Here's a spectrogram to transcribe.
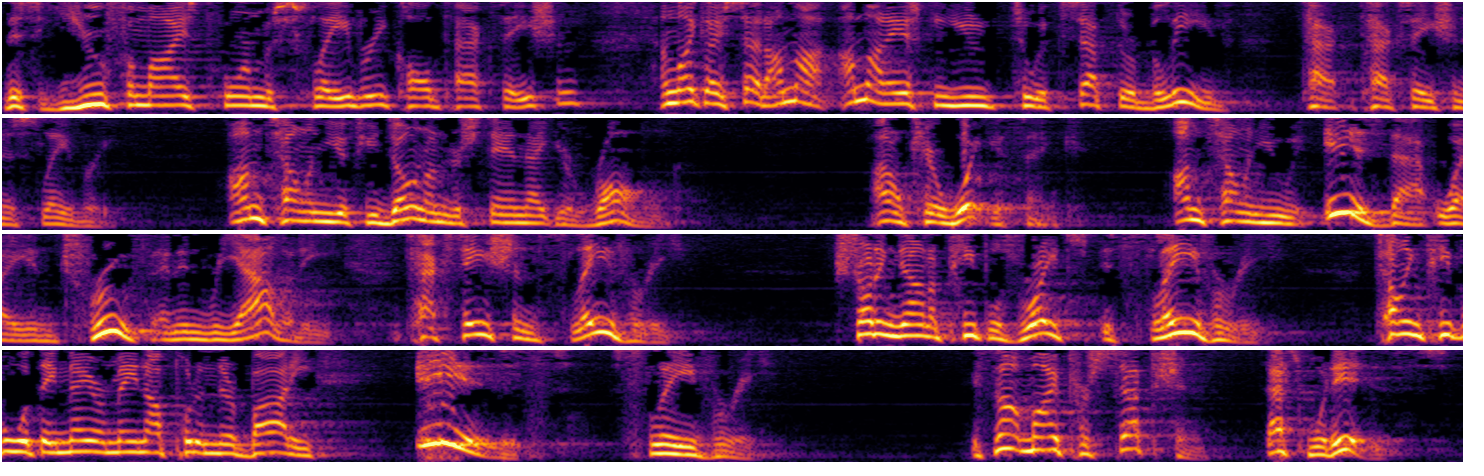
this euphemized form of slavery called taxation? And like I said, I'm not, I'm not asking you to accept or believe ta- taxation is slavery. I'm telling you if you don't understand that, you're wrong. I don't care what you think. I'm telling you it is that way in truth and in reality. Taxation, slavery. Shutting down a people's rights is slavery. Telling people what they may or may not put in their body is slavery. It's not my perception. That's what is.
